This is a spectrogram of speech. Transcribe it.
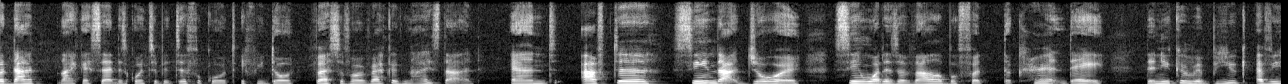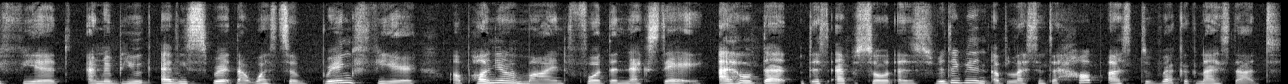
But that, like I said, is going to be difficult if you don't, first of all, recognize that And after seeing that joy, seeing what is available for the current day, then you can rebuke every fear and rebuke every spirit that wants to bring fear upon your mind for the next day. I hope that this episode has really been a blessing to help us to recognize that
